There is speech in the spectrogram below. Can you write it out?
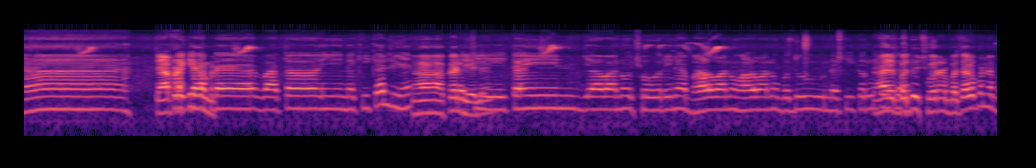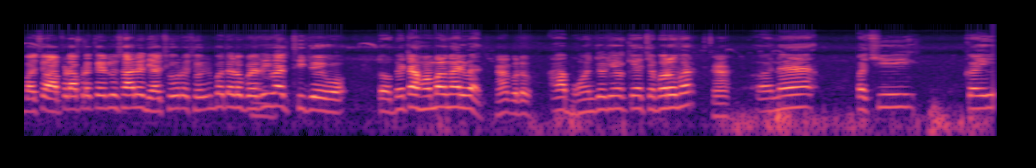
હા આપણે આપણે આપણે વાત નક્કી કરી લઈએ. હા કરી લઈએ તઈ જવાનું છોરીને ભાળવાનું હાળવાનું બધું નક્કી કરું હા બધું છોરાને બતાડો પણ પાછું આપણે આપણે કરેલું ચાલે ને છોરો છોરીને બતાડો થઈ ગયો એવો. તો બેટા સાંભળ મારી વાત. હા બોલો. આ ભોંજડીઓ કે છે બરોબર? હા. અને પછી કઈ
